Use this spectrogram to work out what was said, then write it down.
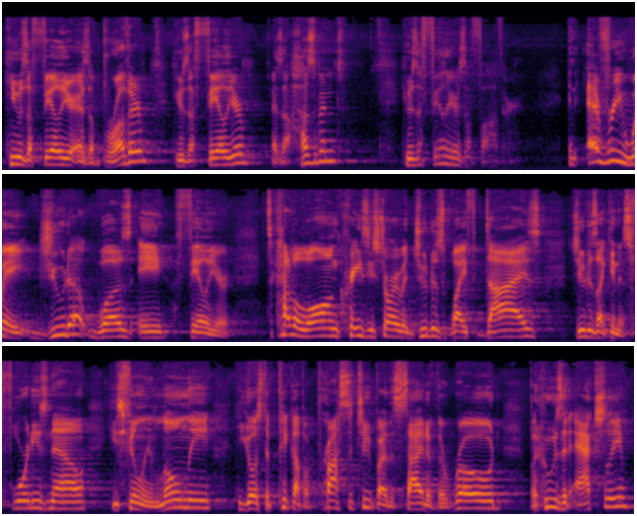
He was a failure as a brother. He was a failure as a husband. He was a failure as a father. In every way, Judah was a failure. It's a kind of a long, crazy story, but Judah's wife dies. Judah's like in his 40s now. He's feeling lonely. He goes to pick up a prostitute by the side of the road. But who is it actually?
